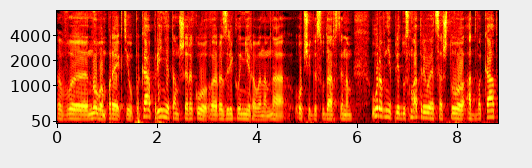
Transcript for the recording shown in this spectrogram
в новом проекте УПК, принятом, широко разрекламированном на общегосударственном уровне, предусматривается, что адвокат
